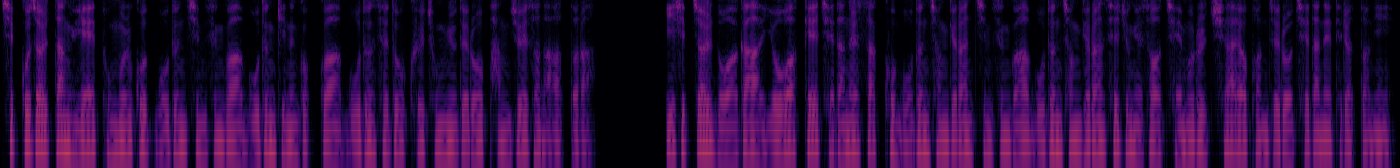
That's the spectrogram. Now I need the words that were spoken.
19절 땅 위에 동물 곧 모든 짐승과 모든 기는 것과 모든 새도 그 종류대로 방주에서 나왔더라. 20절 노아가 여호와께 제단을 쌓고 모든 정결한 짐승과 모든 정결한 새 중에서 제물을 취하여 번제로 제단에 드렸더니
